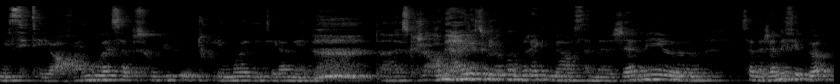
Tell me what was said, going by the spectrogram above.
mais c'était leur angoisse absolue. Euh, Tous les mois, elles étaient là, mais est-ce que je vais avoir mes règles Est-ce que je vais avoir mes règles? Mais alors, ça m'a jamais, euh, ça m'a jamais fait peur.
